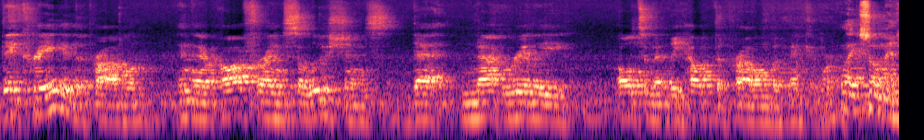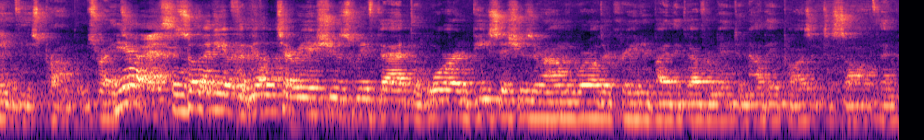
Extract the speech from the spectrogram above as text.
they created the problem and they're offering solutions that not really ultimately help the problem but make it worse. Like so many of these problems, right? Yeah, it seems So many of the military issues we've got, the war and peace issues around the world are created by the government, and now they posit to solve them.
